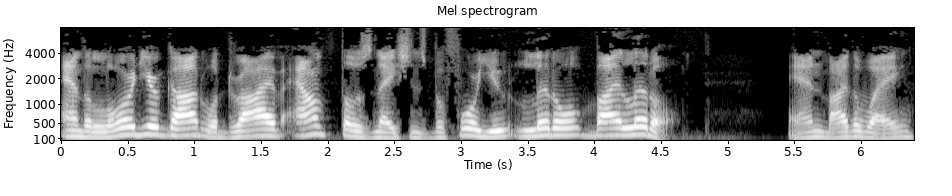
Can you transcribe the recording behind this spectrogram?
and the Lord your God will drive out those nations before you little by little. And by the way,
